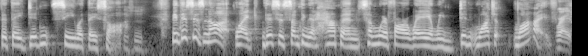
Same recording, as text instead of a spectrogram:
that they didn't see what they saw. Mm-hmm. I mean, this is not like this is something that happened somewhere far away and we didn't watch it live. Right.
